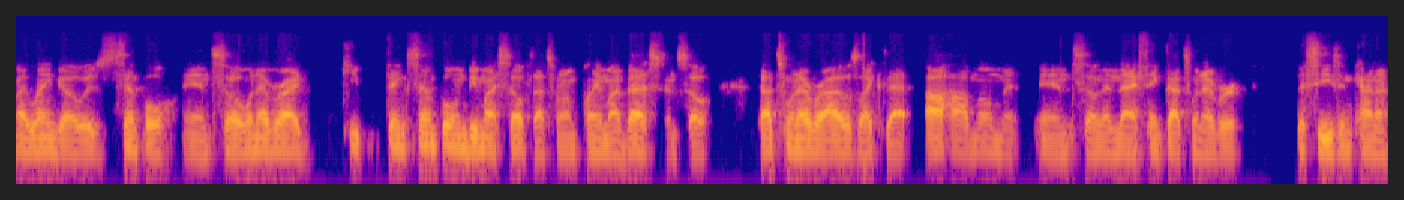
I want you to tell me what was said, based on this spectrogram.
my lingo is simple. And so whenever I keep things simple and be myself, that's when I'm playing my best. And so that's whenever I was like that aha moment. And so then I think that's whenever the season kind of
